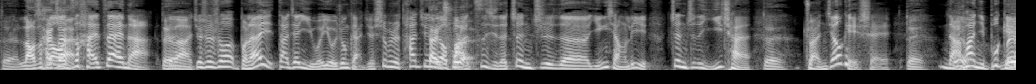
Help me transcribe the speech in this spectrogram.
对，老子还在。老子，还在呢，对。吧？就是说，本来大家以为有一种感觉，是不是他就要把自己的政治的影响力、政治的遗产对。转交给谁？对，哪怕你不给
